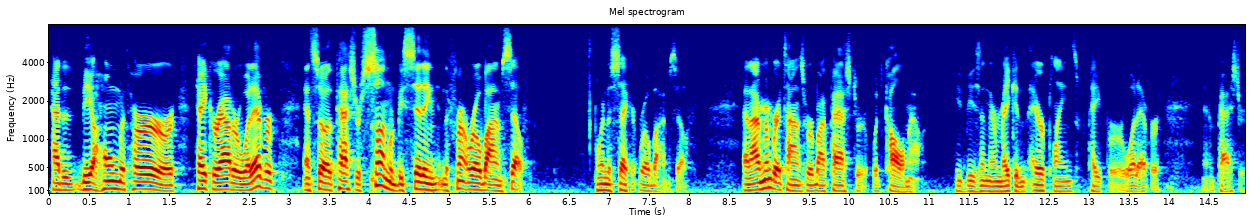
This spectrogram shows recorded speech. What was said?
had to be at home with her or take her out or whatever. And so the pastor's son would be sitting in the front row by himself, or in the second row by himself. And I remember at times where my pastor would call him out. He'd be in there making airplanes with paper or whatever. And Pastor,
